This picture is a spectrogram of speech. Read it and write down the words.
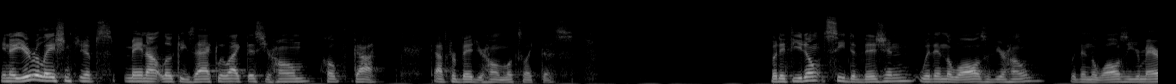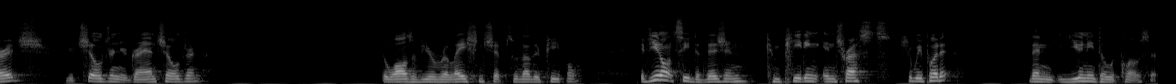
You know, your relationships may not look exactly like this. Your home, hope God, God forbid your home looks like this. But if you don't see division within the walls of your home, within the walls of your marriage, your children, your grandchildren, the walls of your relationships with other people, if you don't see division, competing interests, should we put it, then you need to look closer.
